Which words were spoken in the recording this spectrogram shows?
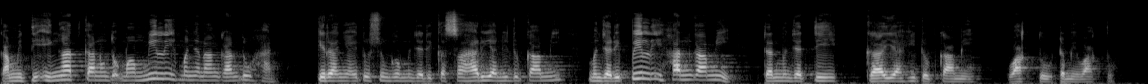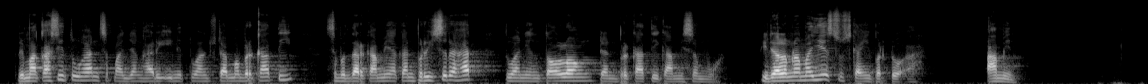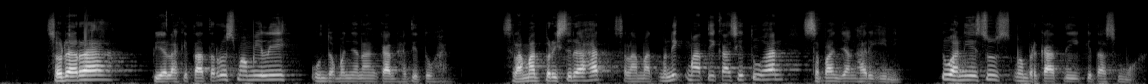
kami diingatkan untuk memilih menyenangkan Tuhan. Kiranya itu sungguh menjadi keseharian hidup kami, menjadi pilihan kami, dan menjadi gaya hidup kami waktu demi waktu. Terima kasih Tuhan sepanjang hari ini Tuhan sudah memberkati. Sebentar kami akan beristirahat. Tuhan yang tolong dan berkati kami semua. Di dalam nama Yesus kami berdoa. Amin. Saudara, biarlah kita terus memilih untuk menyenangkan hati Tuhan. Selamat beristirahat, selamat menikmati kasih Tuhan sepanjang hari ini. Tuhan Yesus memberkati kita semua.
